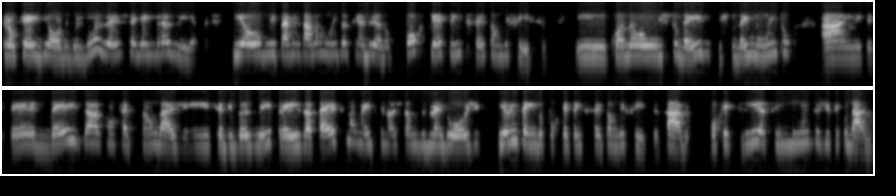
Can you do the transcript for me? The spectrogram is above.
troquei de ônibus duas vezes, cheguei em Brasília. E eu me perguntava muito assim, Adriano, por que tem que ser tão difícil? E quando eu estudei, estudei muito a NTT, desde a concepção da agência de 2003 até esse momento que nós estamos vivendo hoje, e eu entendo por que tem que ser tão difícil, sabe? Porque cria-se muitas dificuldades,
